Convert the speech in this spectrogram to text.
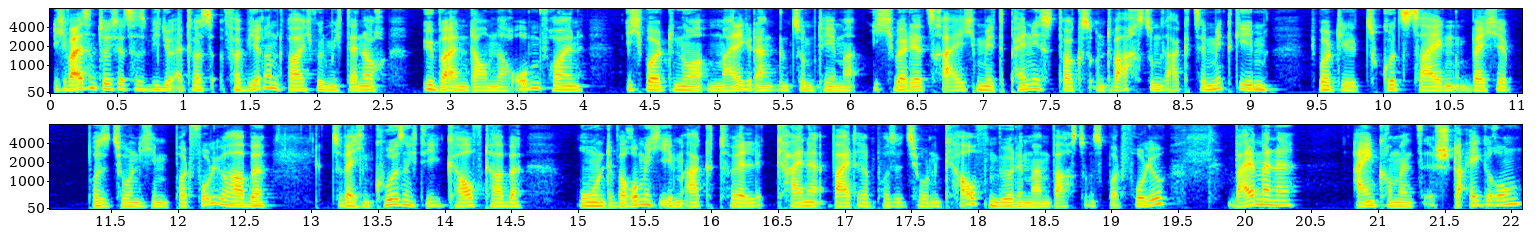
Ich weiß natürlich, dass das Video etwas verwirrend war. Ich würde mich dennoch über einen Daumen nach oben freuen. Ich wollte nur meine Gedanken zum Thema Ich werde jetzt reich mit Penny Stocks und Wachstumsaktien mitgeben. Ich wollte dir zu kurz zeigen, welche Position ich im Portfolio habe, zu welchen Kursen ich die gekauft habe und warum ich eben aktuell keine weiteren Positionen kaufen würde in meinem Wachstumsportfolio, weil meine Einkommenssteigerung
